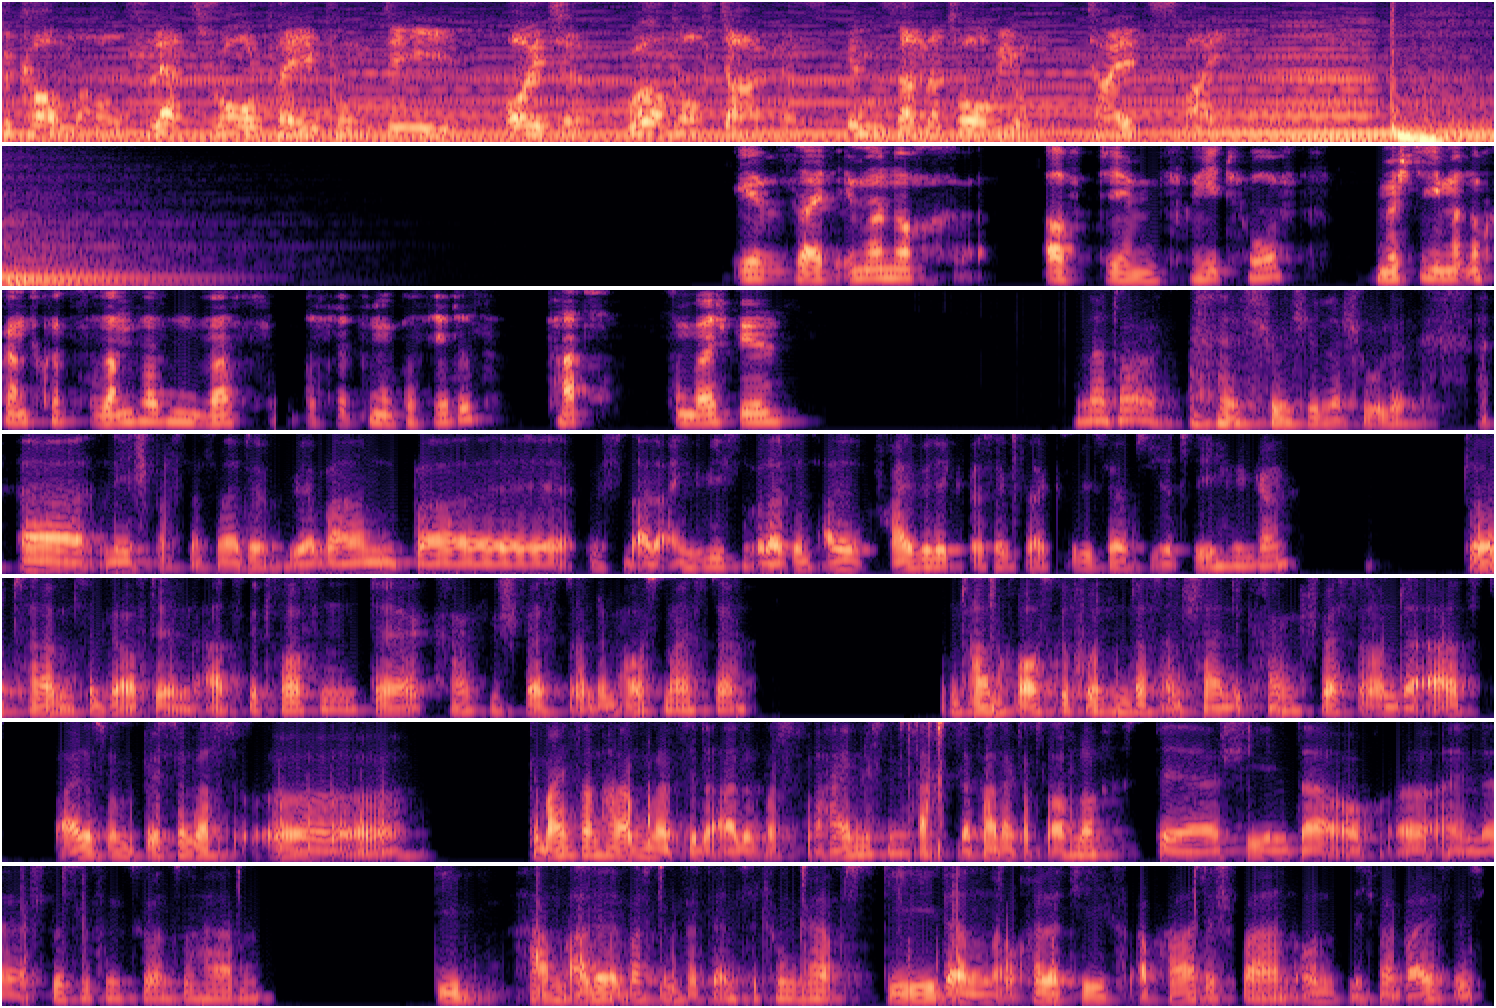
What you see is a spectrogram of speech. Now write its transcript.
willkommen auf letsroleplay.de. Heute World of Darkness im Sanatorium Teil 2. Ihr seid immer noch auf dem Friedhof. Möchte jemand noch ganz kurz zusammenfassen, was das letzte Mal passiert ist? Pat zum Beispiel? Na toll, ich fühle mich wie in der Schule. Äh, nee, Spaß beiseite. Wir waren bei, wir sind alle eingewiesen oder sind alle freiwillig, besser gesagt, zu dieser Psychiatrie hingegangen. Dort haben, sind wir auf den Arzt getroffen, der Krankenschwester und dem Hausmeister und haben herausgefunden, dass anscheinend die Krankenschwester und der Arzt beide so ein bisschen was äh, gemeinsam haben, weil sie da alle was verheimlichen. Ach, der Pater gab es auch noch, der schien da auch äh, eine Schlüsselfunktion zu haben. Die haben alle was mit dem Patienten zu tun gehabt, die dann auch relativ apathisch waren und nicht mehr bei sich.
